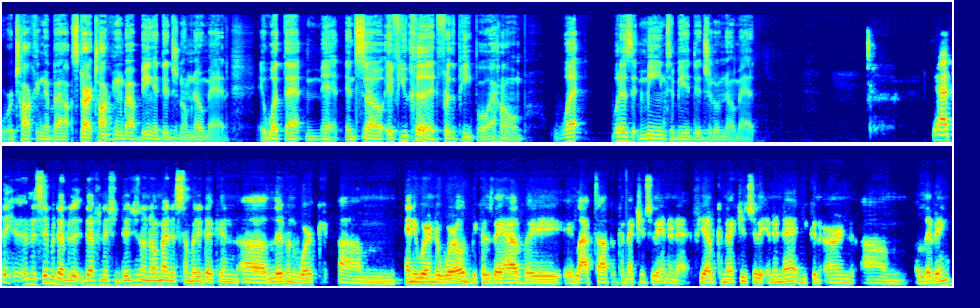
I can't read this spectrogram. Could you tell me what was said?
were talking about start mm-hmm. talking about being a digital nomad and what that meant and so yeah. if you could for the people at home what what does it mean to be a digital nomad yeah, I think in a simple de- definition, digital nomad is somebody that can uh, live and work um, anywhere in the world because they have a, a laptop and connection to the internet. If you have connection to the internet, you can earn um, a living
